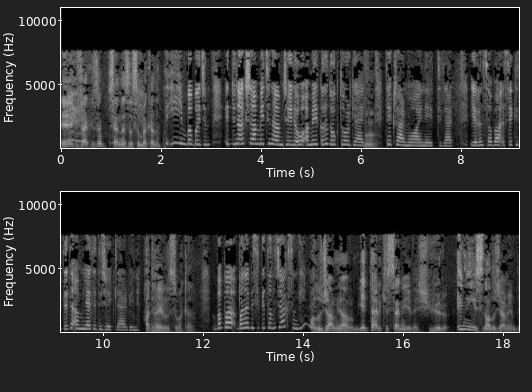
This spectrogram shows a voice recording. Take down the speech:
Ee güzel kızım sen nasılsın bakalım? İyiyim babacığım. E, dün akşam Metin amcayla o Amerikalı doktor geldi. Hı. Tekrar muayene ettiler. Yarın sabah 8'de de ameliyat edecekler beni. Hadi hayırlısı bakalım. Baba bana bisiklet alacaksın değil mi? Alacağım yavrum. Yeter ki sen iyileş. Yürü. En iyisini alacağım hem de.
